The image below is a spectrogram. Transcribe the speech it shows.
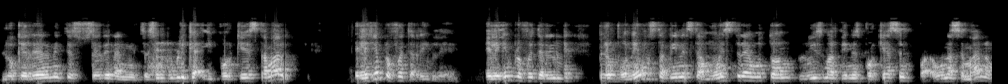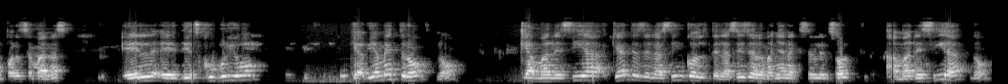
lo que realmente sucede en la administración pública y por qué está mal. El ejemplo fue terrible, ¿eh? el ejemplo fue terrible, pero ponemos también esta muestra de botón, Luis Martínez, porque hace una semana, un par de semanas, él eh, descubrió que había metro, ¿no? que amanecía, que antes de las 5, de las 6 de la mañana que sale el sol, amanecía, ¿no?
